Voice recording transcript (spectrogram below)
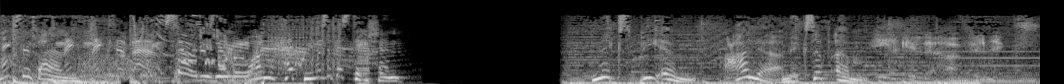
Mix FM Saudi's number 1 hit music station Mix PM على Mix FM هي كلها في ال mix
